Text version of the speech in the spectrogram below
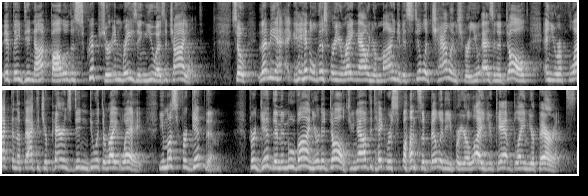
if they did not follow the scripture in raising you as a child. So let me ha- handle this for you right now in your mind if it's still a challenge for you as an adult and you reflect on the fact that your parents didn't do it the right way. You must forgive them. Forgive them and move on. You're an adult. You now have to take responsibility for your life. You can't blame your parents.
